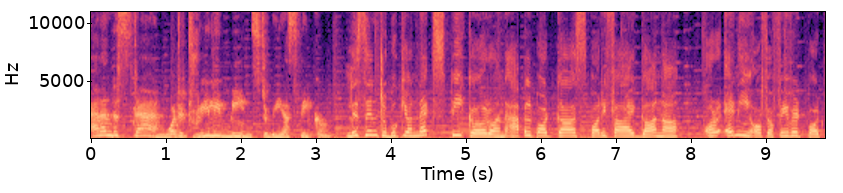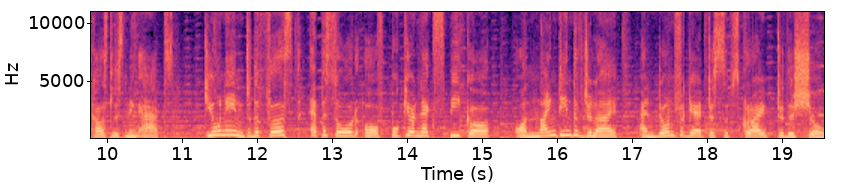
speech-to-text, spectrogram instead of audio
and understand what it really means to be a speaker. Listen to book your next speaker on Apple Podcasts, Spotify, Gaana, or any of your favorite podcast listening apps. Tune in to the first episode of Book Your Next Speaker on 19th of July and don't forget to subscribe to this show.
